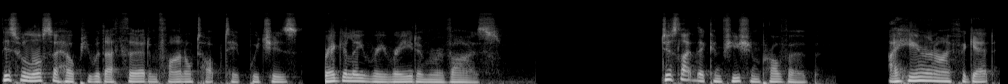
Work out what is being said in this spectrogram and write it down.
This will also help you with our third and final top tip, which is regularly reread and revise. Just like the Confucian proverb, I hear and I forget,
